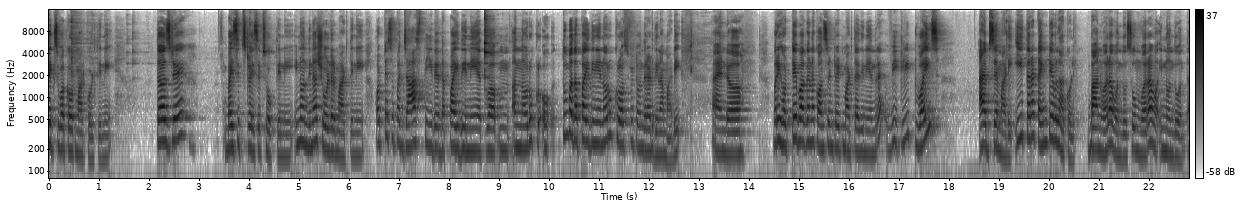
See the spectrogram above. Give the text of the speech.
ಲೆಗ್ಸ್ ವರ್ಕೌಟ್ ಮಾಡ್ಕೊಳ್ತೀನಿ. ಥರ್ಸ್ಡೇ ಬೈಸಿಪ್ಸ್ ಟ್ರೈಸಿಪ್ಸ್ ಹೋಗ್ತೀನಿ. ಇನ್ನೊಂದು ದಿನ ಶೋಲ್ಡರ್ ಮಾಡ್ತೀನಿ. ಹೊಟ್ಟೆ ಸ್ವಲ್ಪ ಜಾಸ್ತಿ ಇದೆ, ದಪ್ಪ ಇದ್ದೀನಿ ಅಥವಾ ಅನ್ನೋರು ತುಂಬ ದಪ್ಪ ಇದ್ದೀನಿ ಅನ್ನೋರು ಕ್ರಾಸ್ ಫಿಟ್ ಒಂದೆರಡು ದಿನ ಮಾಡಿ. ಆ್ಯಂಡ್ ಬರೀ ಹೊಟ್ಟೆ ಭಾಗನ ಕಾನ್ಸಂಟ್ರೇಟ್ ಮಾಡ್ತಾ ಇದ್ದೀನಿ ಅಂದರೆ ವೀಕ್ಲಿ ಟ್ವೈಸ್ ಆ್ಯಬ್ಸೇ ಮಾಡಿ. ಈ ಥರ ಟೈಮ್ ಟೇಬಲ್ ಹಾಕ್ಕೊಳ್ಳಿ ಭಾನುವಾರ ಒಂದು, ಸೋಮವಾರ ಇನ್ನೊಂದು ಅಂತ.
